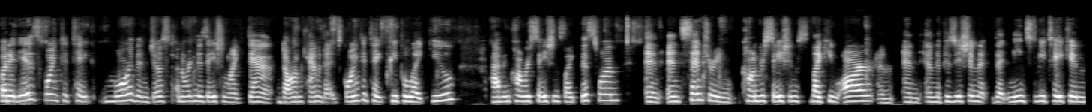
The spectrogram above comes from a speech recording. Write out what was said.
but it is going to take more than just an organization like Dan, Dawn Canada. It's going to take people like you having conversations like this one and, and centering conversations like you are and, and, and the position that, that needs to be taken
